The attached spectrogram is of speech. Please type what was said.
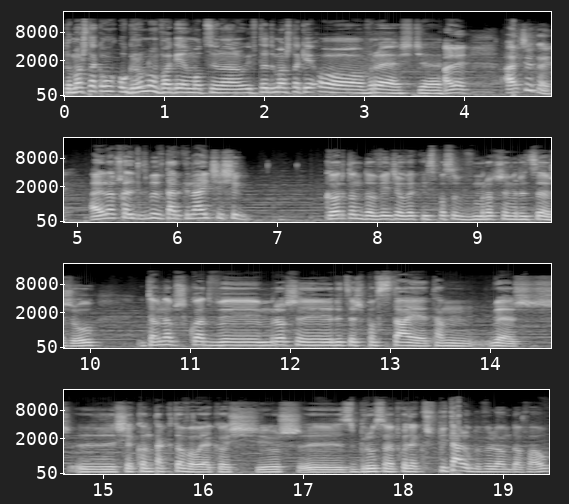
to masz taką ogromną wagę emocjonalną i wtedy masz takie, o, wreszcie. Ale, ale czekaj, ale na przykład gdyby w Dark Knightie się Gordon dowiedział w jakiś sposób w Mrocznym Rycerzu i tam na przykład w Mroczny Rycerz powstaje, tam wiesz, y, się kontaktował jakoś już y, z Bruce'em, na przykład jak w szpitalu by wylądował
